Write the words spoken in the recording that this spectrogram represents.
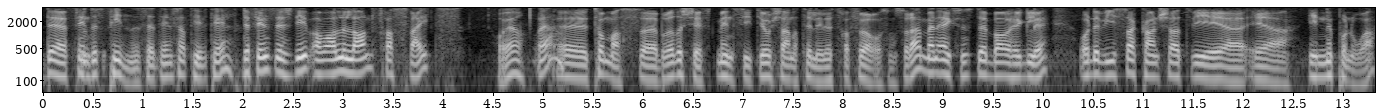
det Så det finnes et initiativ til? det finnes et initiativ av alle land fra Sveits. Å ja. Oh, ja. Eh, Thomas eh, Brødreskift, min CTO, kjenner til de litt fra før, og sånn så det, men jeg syns det er bare hyggelig. Og det viser kanskje at vi er, er inne på noe.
